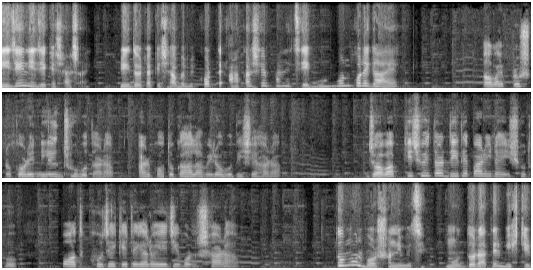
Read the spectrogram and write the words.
নিজেই নিজেকে শাসায়, হৃদয়টাকে স্বাভাবিক করতে আকাশের পানে চেয়ে গুনগুন করে গায়। আবার প্রশ্ন করে নীল ধ্রুব তারা, আর কতকাল আমি রব দিশেহারা? জবাব কিছুই তার দিতে পারি নাই, শুধু পথ খুঁজে কেটে গেল এ জীবন সারা। তুমুল বর্ষণ নেমেছে। মধ্যরাতের বৃষ্টির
